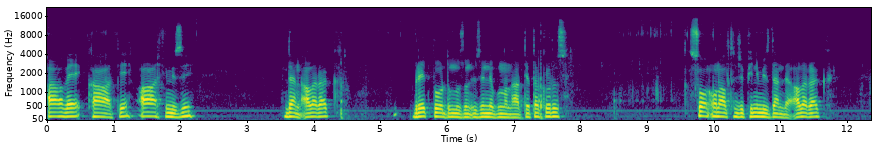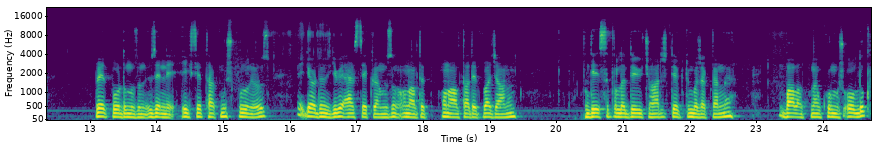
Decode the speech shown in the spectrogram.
A ve K harfi. A harfimizi den alarak breadboard'umuzun üzerinde bulunan artıya takıyoruz. Son 16. pinimizden de alarak breadboard'umuzun üzerine eksiye takmış bulunuyoruz. Ve gördüğünüz gibi LCD ekranımızın 16, 16 adet bacağının D0 ile D3 hariç diğer bütün bacaklarını bağlantıdan kurmuş olduk.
